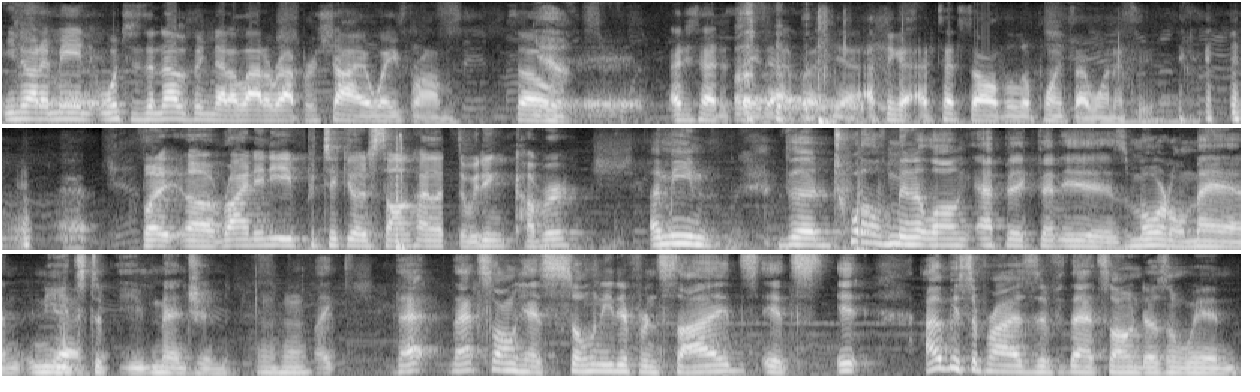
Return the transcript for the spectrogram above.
You know what I mean? Which is another thing that a lot of rappers shy away from. So Yeah. I just had to say that. But yeah, I think I, I touched all the little points I wanted to. But uh, Ryan, any particular song highlights that we didn't cover? I mean, the 12 minute long epic that is Mortal Man needs Yeah. to be mentioned. Mhm. Like that that song has so many different sides. It's it. I'd be surprised if that song doesn't win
